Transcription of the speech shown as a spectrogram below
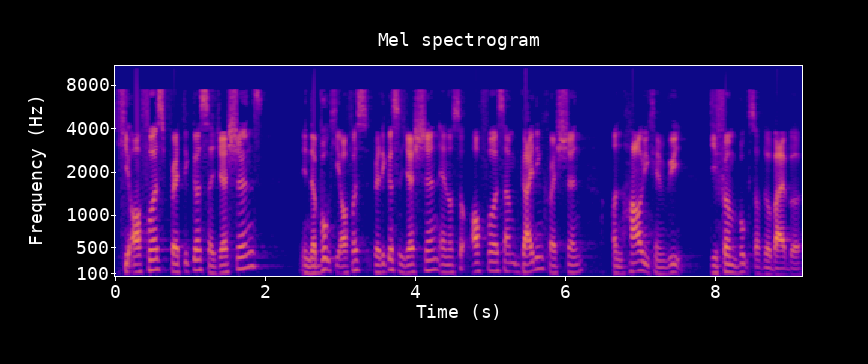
He offers practical suggestions. In the book, he offers practical suggestions and also offers some guiding question on how you can read different books of the Bible.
